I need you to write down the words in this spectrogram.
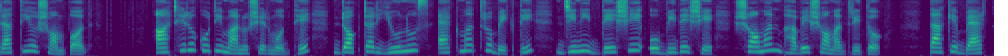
জাতীয় সম্পদ। আঠেরো কোটি মানুষের মধ্যে ড ইউনুস একমাত্র ব্যক্তি যিনি দেশে ও বিদেশে সমানভাবে সমাদৃত। তাকে ব্যর্থ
